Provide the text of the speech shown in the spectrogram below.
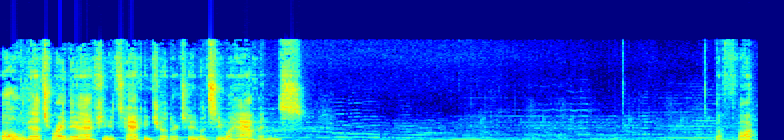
Oh, that's right, they actually attack each other too. Let's see what happens. The fuck?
